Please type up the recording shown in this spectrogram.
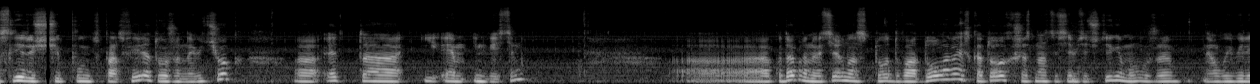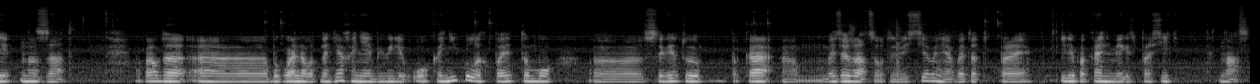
Следующий пункт портфеля тоже новичок. Это EM Investing, куда проинвестировано 102 доллара, из которых 16.74 мы уже вывели назад. Правда, буквально вот на днях они объявили о каникулах, поэтому советую пока воздержаться от инвестирования в этот проект. Или, по крайней мере, спросить нас.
